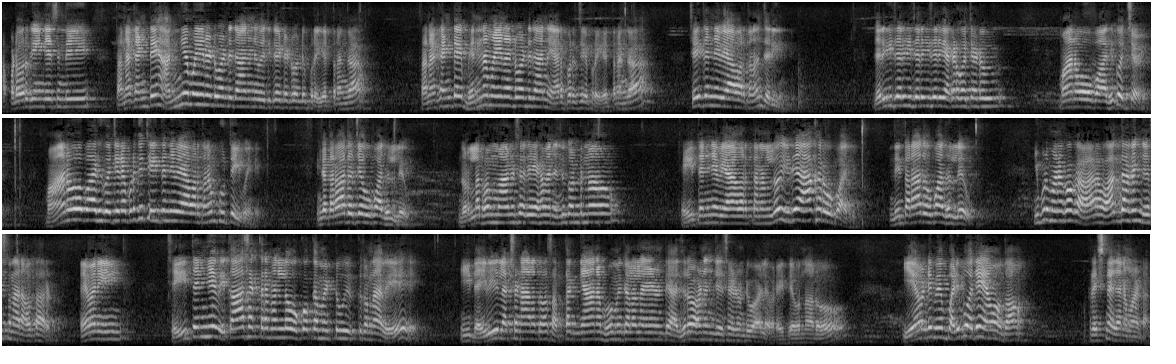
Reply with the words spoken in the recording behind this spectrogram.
అప్పటి వరకు ఏం చేసింది? తనకంటే అన్యమైనటువంటి దానిని వెతికేటటువంటి ప్రయత్నంగా తనకంటే భిన్నమైనటువంటి దాన్ని ఏర్పరిచే ప్రయత్నంగా చైతన్య వ్యావర్తనం జరిగింది. జరిగి జరిగి జరిగి జరిగి ఎక్కడికి వచ్చాడు మానవోపాధికి వచ్చాడు. మానవోపాధికి వచ్చేటప్పటికి చైతన్య వ్యావర్తనం పూర్తయిపోయింది. ఇంకా తర్వాత వచ్చే ఉపాధులు లేవు. దుర్లభం మానుష దేహం అని ఎందుకు అంటున్నావు? చైతన్య వ్యావర్తనంలో ఇదే ఆఖరు ఉపాధి. దీని తర్వాత ఉపాధులు లేవు. ఇప్పుడు మనకు ఒక వాగ్దానం చేస్తున్నారు అవతారుడు. ఏమని? చైతన్య వికాస క్రమంలో ఒక్కొక్క మెట్టు ఎక్కుతున్నావే. ఈ దైవీ లక్షణాలతో సప్తజ్ఞాన భూమికలనేటువంటి అధిరోహణం చేసేటువంటి వాళ్ళు ఎవరైతే ఉన్నారో ఏమంటే మేము పడిపోతే ఏమవుతాం? ప్రశ్న అదనమాట.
